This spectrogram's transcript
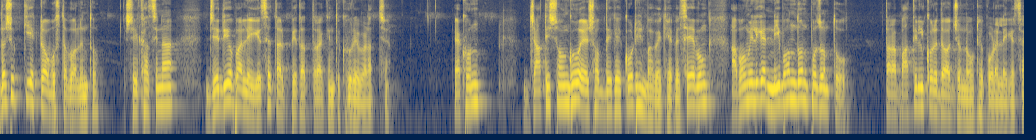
দর্শক, কী একটা অবস্থা বলেন তো? শেখ হাসিনা যদিও পালিয়ে গেছে, তার পেতাত্রা কিন্তু ঘুরে বেড়াচ্ছে। এখন জাতিসংঘ এসব দেখে কঠিনভাবে খেপেছে এবং আওয়ামী লীগের নিবন্ধন পর্যন্ত তারা বাতিল করে দেওয়ার জন্য উঠে পড়ে লেগেছে।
